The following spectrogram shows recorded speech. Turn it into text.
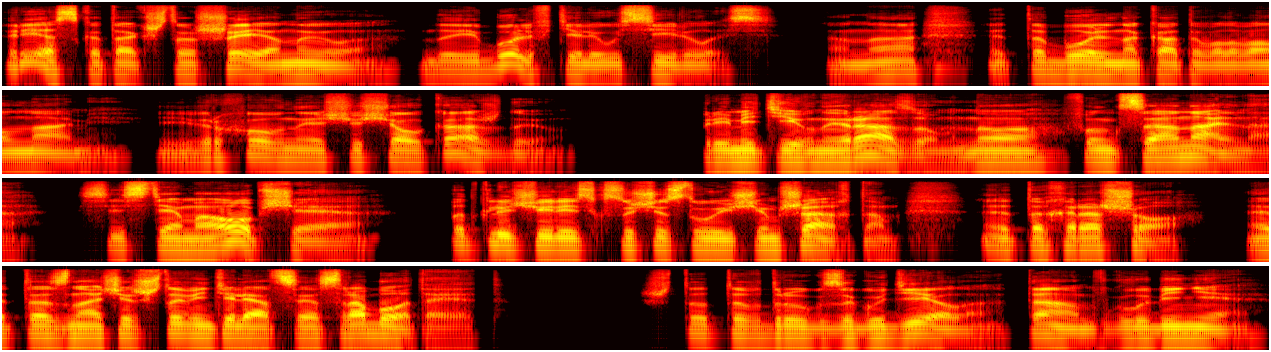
резко так, что шея ныла, да и боль в теле усилилась. Она, эта боль накатывала волнами, и Верховный ощущал каждую. Примитивный разум, но функционально. Система общая. Подключились к существующим шахтам. Это хорошо. Это значит, что вентиляция сработает. Что-то вдруг загудело там, в глубине,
